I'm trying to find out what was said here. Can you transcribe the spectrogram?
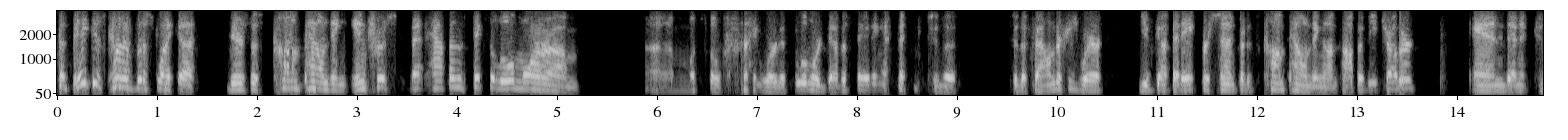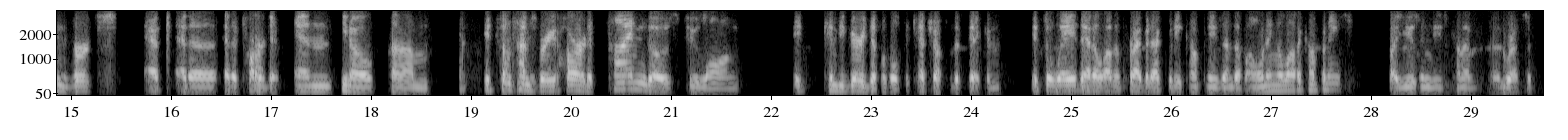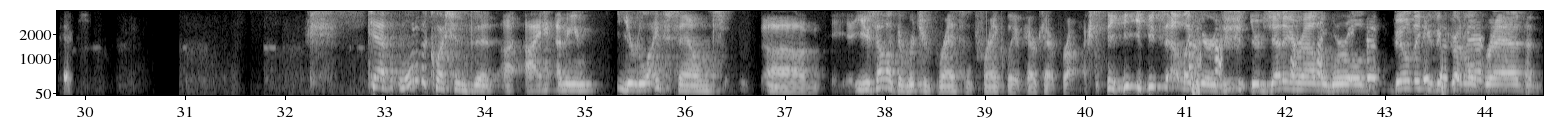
the PIK is kind of just like a there's this compounding interest that happens. PIK's a little more um, um, what's the right word? It's a little more devastating, I think, to the to the founders where you've got that eight percent, but it's compounding on top of each other, and then it converts at, at a at a target. And you know, um, it's sometimes very hard if time goes too long. It can be very difficult to catch up to the PIK, and it's a way that a lot of private equity companies end up owning a lot of companies by using these kind of aggressive PIKs. Tev, one of the questions that I, I, I mean, your life sounds um, you sound like the Richard Branson, frankly, of hair care products. you sound like you're you're jetting around the world, building these incredible brands, and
